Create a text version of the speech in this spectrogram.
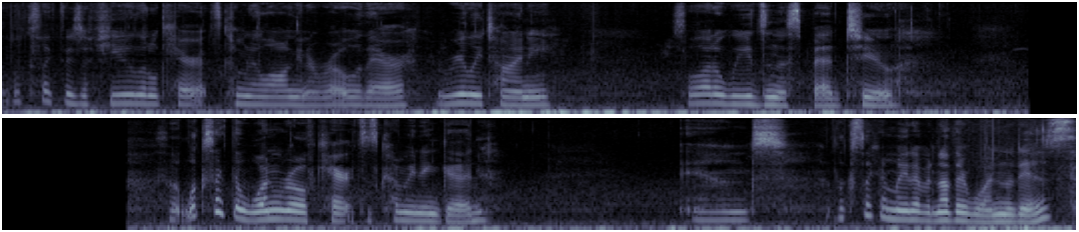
it looks like there's a few little carrots coming along in a row there really tiny there's a lot of weeds in this bed too. So it looks like the one row of carrots is coming in good. And it looks like I might have another one that is.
